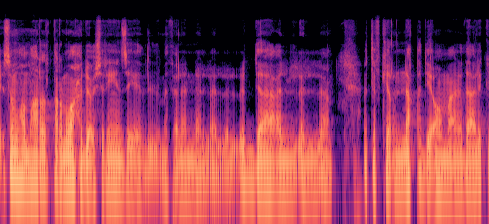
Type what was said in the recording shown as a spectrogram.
يسموها مهارات القرن 21 زي مثلا ال- ال- الإبداع ال- ال- التفكير النقدي أو ما إلى ذلك.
